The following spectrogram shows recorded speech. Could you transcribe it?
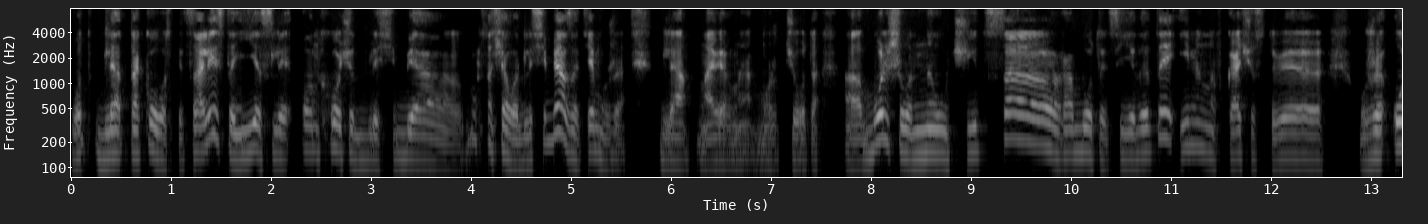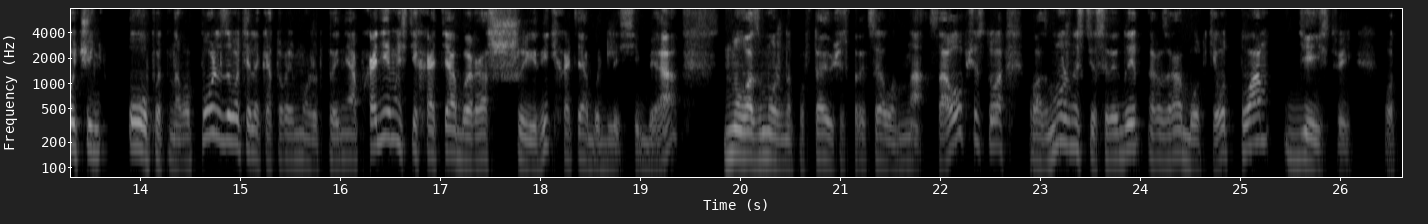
вот для такого специалиста, если он хочет для себя, ну, сначала для себя, затем уже для, наверное, может, чего-то а, большего, научиться работать с EDT именно в качестве уже очень опытного пользователя, который может при необходимости хотя бы расширить, хотя бы для себя, но, возможно, повторюсь, с прицелом на сообщество, возможности среды разработки. Вот план действий. Вот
